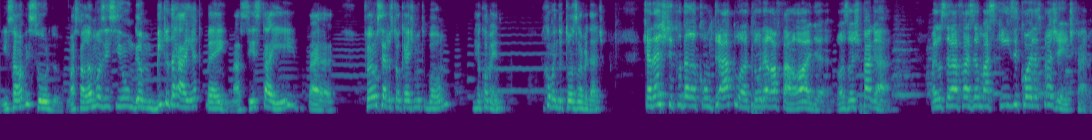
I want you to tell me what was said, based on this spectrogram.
isso é um absurdo. Nós falamos isso em um Gambito da Rainha também. Assista aí. É, foi um sério Stocast muito bom. Recomendo. Recomendo todos, na verdade. Que a Netflix, quando ela contrata o ator, ela fala: Olha, nós vamos te pagar. Mas você vai fazer umas 15 coisas pra gente, cara.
